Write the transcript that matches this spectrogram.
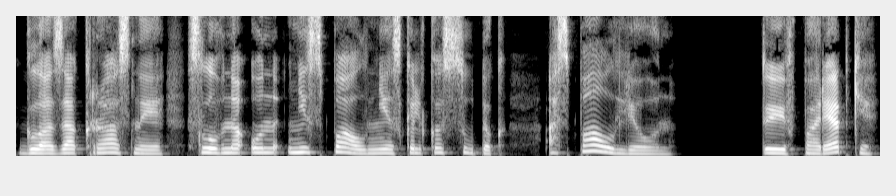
глаза красные, словно он не спал несколько суток, А спал ли он? «Ты в порядке?»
